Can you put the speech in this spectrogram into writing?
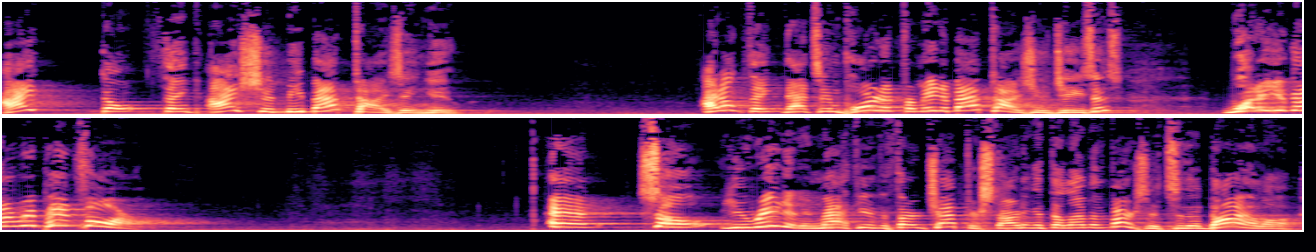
I don't think I should be baptizing you. I don't think that's important for me to baptize you, Jesus. What are you going to repent for? And so you read it in Matthew, the third chapter, starting at the 11th verse. It's the dialogue.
